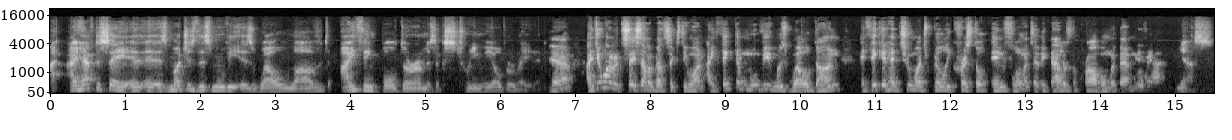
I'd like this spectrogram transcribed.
I I have to say, a- a- as much as this movie is well loved, I think Bull Durham is extremely overrated. Yeah, I do want to say something about 61. I think the movie was well done. I think it had too much Billy Crystal influence. I think that was the problem with that movie. Yes.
